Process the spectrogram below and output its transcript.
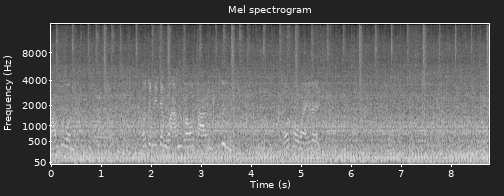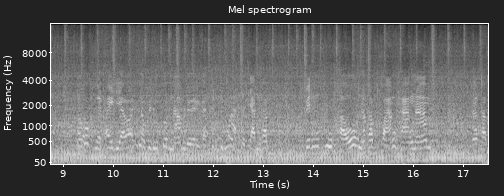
ครับทุกคนเขาจะมีจังหวะของเขาปลาขึ้นรถเขาไว้เลยเราก็เกิดไอเดียว่าที่เราไปดูต้นน้ำเลยกันเป็นสิ่งมหัศจรรย์ครับ เป็นภูเขานะครับขวางทางน้ำนะครับ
